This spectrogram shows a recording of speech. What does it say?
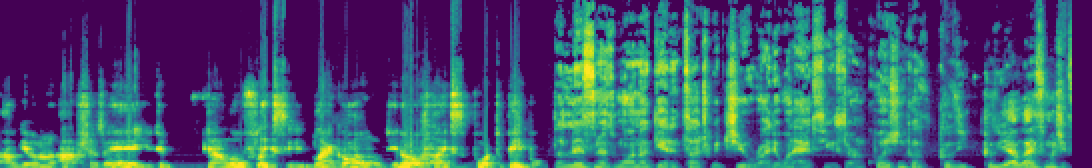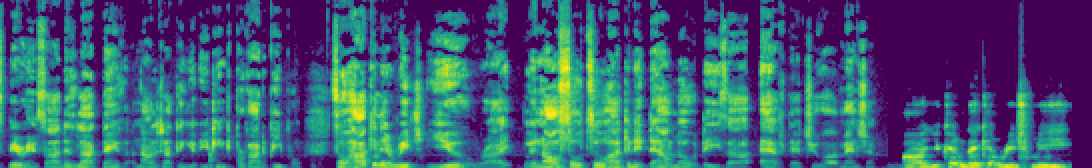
I'll give them an option. Say, hey, you could download Flixie, black owned. You know, like support the people. the listeners want to get in touch with you, right? They want to ask you certain questions because because you, 'cause you have like so much experience. Uh, there's a lot of things, knowledge I think you, you can provide to people. So how can they reach you, right? And also too, how can they download these uh, apps that you uh, mentioned? Uh, you can they can reach me.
